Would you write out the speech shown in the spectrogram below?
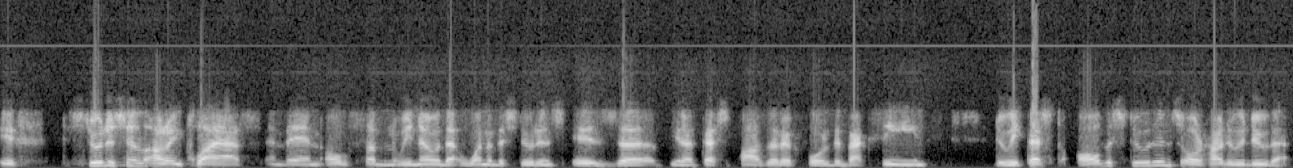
if students are in class and then all of a sudden we know that one of the students is uh, you know test positive for the vaccine, do we test all the students or how do we do that?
